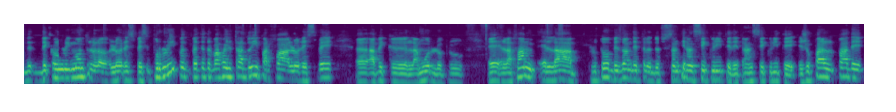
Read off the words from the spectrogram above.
de- qu'on lui montre le, respect. Pour lui, peut- peut-être parfois, il traduit parfois le respect euh, avec euh, l'amour le plus. Et la femme, elle a plutôt besoin d'être, de se sentir en sécurité, d'être en sécurité. Et je ne parle pas de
